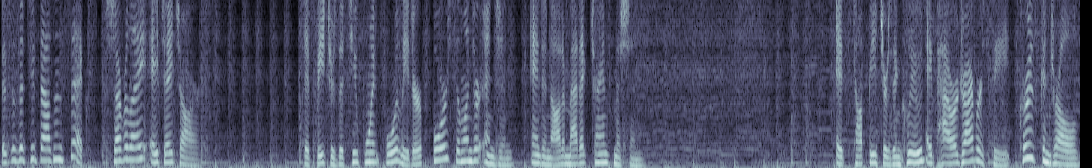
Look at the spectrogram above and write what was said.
This is a 2006 Chevrolet HHR. It features a 2.4-liter four-cylinder engine and an automatic transmission. Its top features include a power driver's seat, cruise control,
